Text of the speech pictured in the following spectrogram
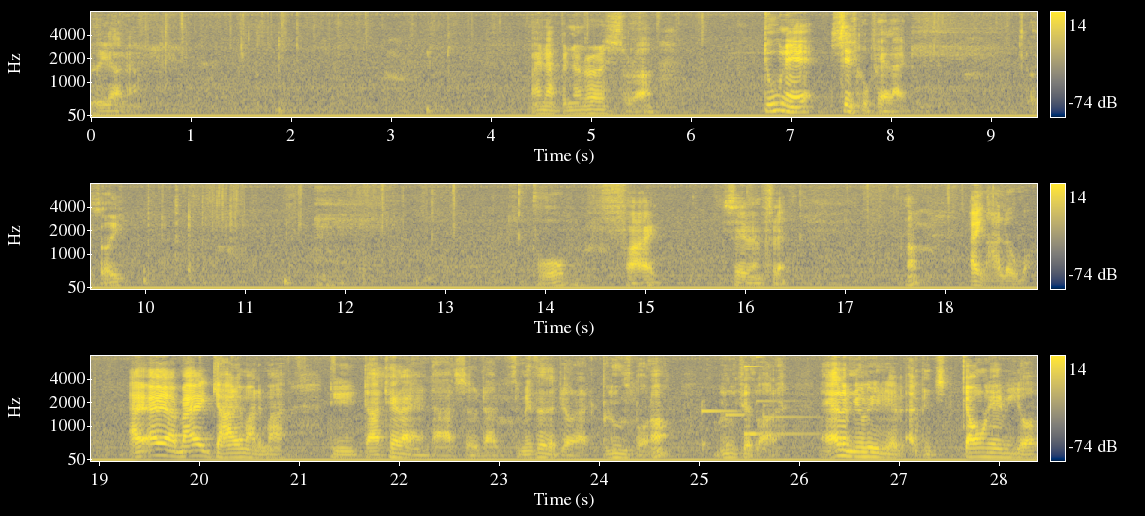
လို့ရတာ minor pentatonic ဆိုတာ2နဲ့6ကိုဖယ်လိုက် Oh, sorry 4 5 7 flat နော်အဲ့ငါလုံးပေါ့အဲ့အဲ့အဲ့မိုက်ကြားထဲမှာဒီမှာဒီဒါထည့်လိုက်ရင်ဒါဆိုဒါသမင်းသက်သက်ပြောတာ blues ပေါ့နော် blues ဖြစ်သွားတာအဲ့လိုမျိုးလေးတွေကြောင်းလဲပြီးတော့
